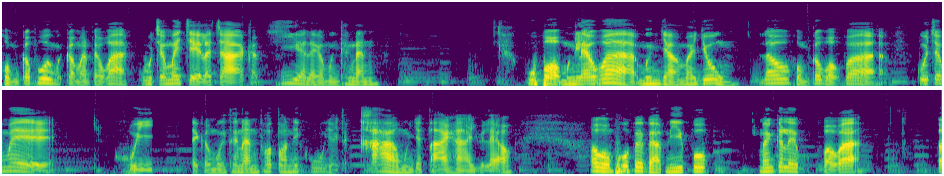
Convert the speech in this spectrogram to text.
ผมก็พูดกับมันไปว่า กูจะไม่เจรจากับเฮียอะไรกับมึงทั้งนั้น กูบอกมึงแล้วว่า มึงอย่ามายุ่ง แล้วผมก็บอกว่า กูจะไม่คุยอะไรกับมึงทั้งนั้น เพราะตอนนี้กูอยากจะฆ่ามึงจะตายหายอยู่แล้วพอผมพูดไปแบบนี้ปุ๊บ มันก็เลยบอกว่า เอ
